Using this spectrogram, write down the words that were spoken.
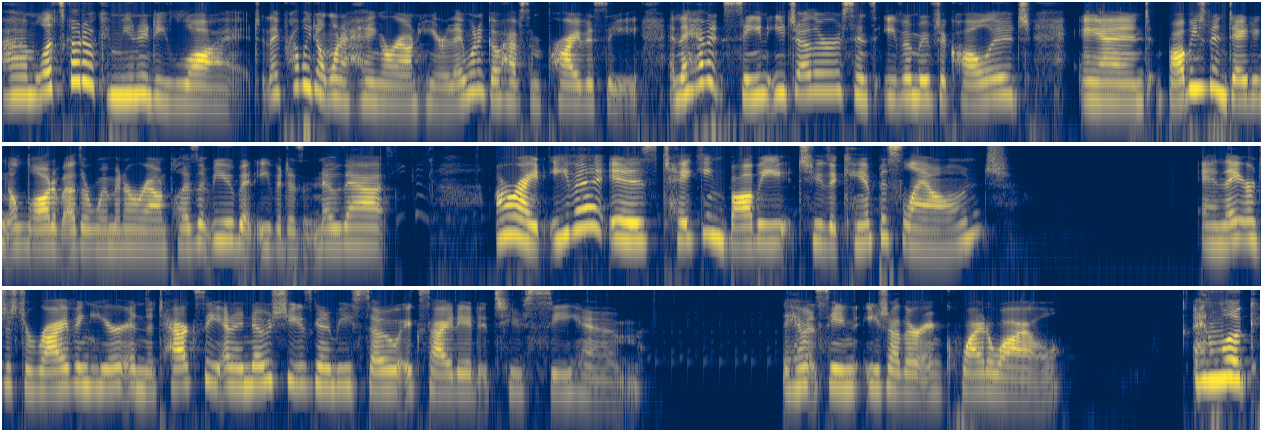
Um, let's go to a community lot. They probably don't want to hang around here. They want to go have some privacy. And they haven't seen each other since Eva moved to college. And Bobby's been dating a lot of other women around Pleasantview, but Eva doesn't know that. All right, Eva is taking Bobby to the campus lounge. And they are just arriving here in the taxi. And I know she is going to be so excited to see him. They haven't seen each other in quite a while. And look,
